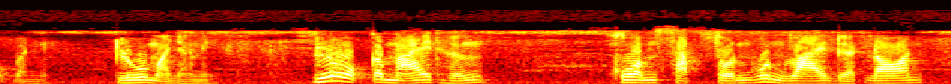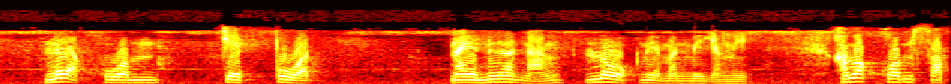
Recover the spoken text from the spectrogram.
กวันนี้ รู้มาอย่างนี้ โลกก็หมายถึง ความสับสนวุ่นวายเดือดร้อน และความเจ็บปวดในเนื้อหนัง โลกเนี่ยมันมีอย่างนี้คำว่าความสับ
